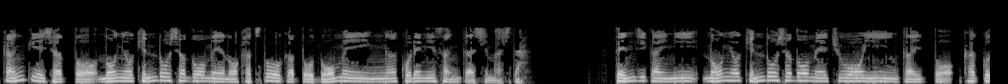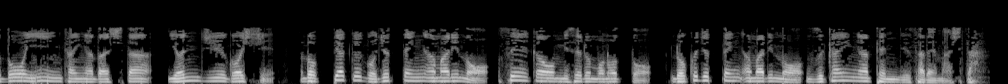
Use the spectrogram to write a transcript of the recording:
関係者と農業堅労者同盟の活動家と同盟員がこれに参加しました。展示会に農業堅労者同盟中央委員会と各同委員会が出した45紙、650点余りの成果を見せるものと60点余りの図解が展示されました。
